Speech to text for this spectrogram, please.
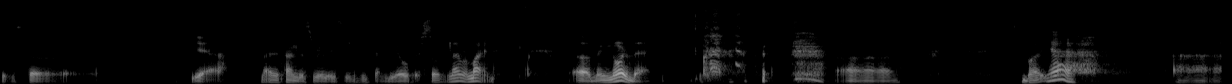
because the yeah, by the time this releases, it's gonna be over. So never mind. Um, ignore that. uh, but yeah. Uh,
